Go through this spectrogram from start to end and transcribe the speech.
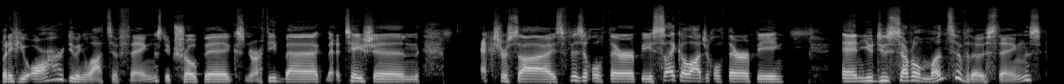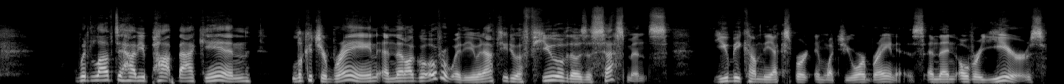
But if you are doing lots of things, nootropics, neurofeedback, meditation, exercise, physical therapy, psychological therapy, and you do several months of those things, would love to have you pop back in, look at your brain, and then I'll go over it with you. And after you do a few of those assessments, you become the expert in what your brain is. And then over years,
